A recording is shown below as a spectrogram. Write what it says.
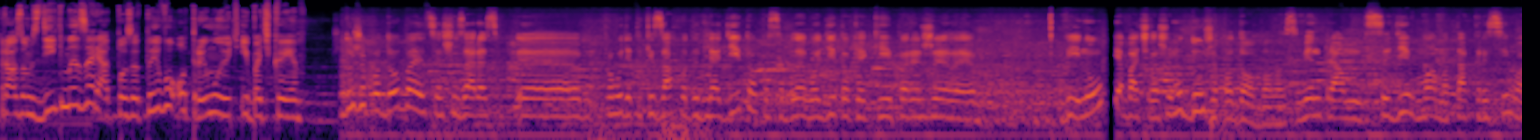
Разом з дітьми заряд позитиву отримують і батьки. Дуже подобається, що зараз е, проводять такі заходи для діток, особливо діток, які пережили війну. Я бачила, що йому дуже подобалось. Він прям сидів, мама так красиво.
